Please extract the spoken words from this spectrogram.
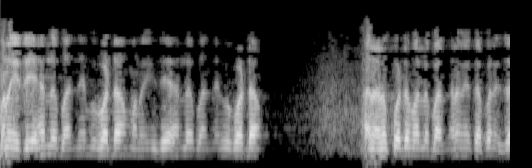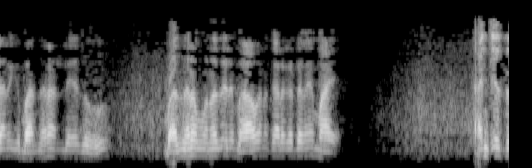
మనం ఈ దేహంలో బంధింపబడ్డాం మనం ఈ దేహంలో బంధింపబడ్డాం అని అనుకోవడం వల్ల బంధనమే తప్ప నిజానికి బంధనం లేదు. బంధనం ఉన్నదని భావన కలగటమే మాయ. అంచేత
